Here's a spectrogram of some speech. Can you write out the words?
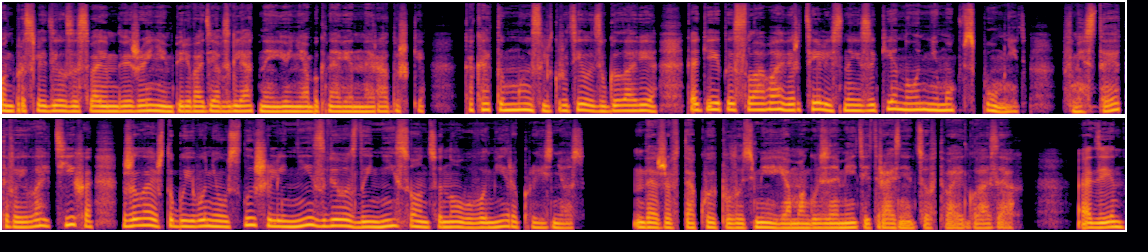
Он проследил за своим движением, переводя взгляд на ее необыкновенные радужки. Какая-то мысль крутилась в голове, какие-то слова вертелись на языке, но он не мог вспомнить. Вместо этого Илай тихо, желая, чтобы его не услышали ни звезды, ни солнце нового мира, произнес: «Даже в такой полутьме я могу заметить разницу в твоих глазах. Один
